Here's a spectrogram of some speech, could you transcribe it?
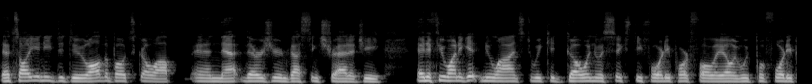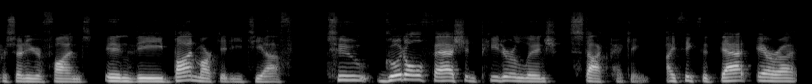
That's all you need to do. All the boats go up and that there's your investing strategy. And if you want to get nuanced, we could go into a 60-40 portfolio and we put 40% of your funds in the bond market ETF to good old-fashioned Peter Lynch stock picking. I think that that era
